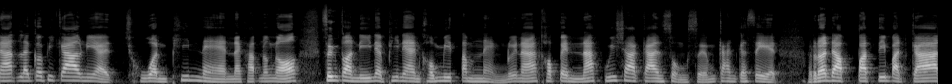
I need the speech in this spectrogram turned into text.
นัทแล้วก็พี่ก้าวเนี่ยชวนพี่แนนนะครับน้องๆ ซึ่งตอนนี้เนี่ยพี่แนนเขามีตำแหน่งด้วยนะเขาเป็นนักวิชาการส่งเสริมการเกษตร ระดับปฏิบัติการ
